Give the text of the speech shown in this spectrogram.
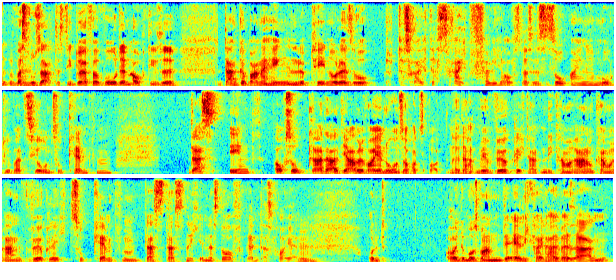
was mhm. du sagtest, die Dörfer, wo dann auch diese Danke-Banner hängen in Lübten oder so, das reicht, das reicht völlig aus. Das ist so eine Motivation zu kämpfen, dass eben auch so, gerade Al-Diabel war ja nur unser Hotspot. Ne? Da hatten wir wirklich, da hatten die Kameraden und Kameraden wirklich zu kämpfen, dass das nicht in das Dorf rennt, das Feuer. Mhm. Und heute muss man der Ehrlichkeit halber sagen,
